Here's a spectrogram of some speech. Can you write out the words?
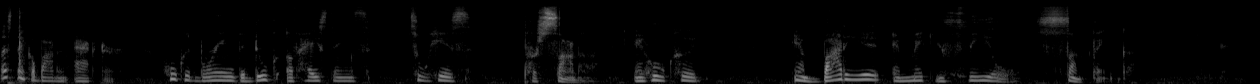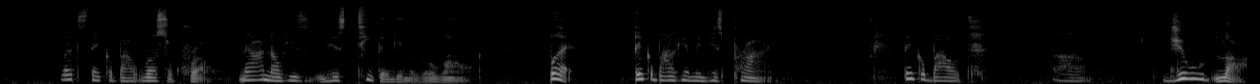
Let's think about an actor who could bring the Duke of Hastings to his persona and who could embody it and make you feel something. Let's think about Russell Crowe. Now I know he's his teeth are getting a little long, but think about him in his prime. Think about um, Jude Law,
